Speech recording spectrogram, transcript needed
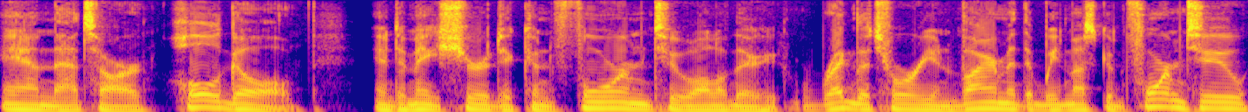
And that's our whole goal. And to make sure to conform to all of the regulatory environment that we must conform to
